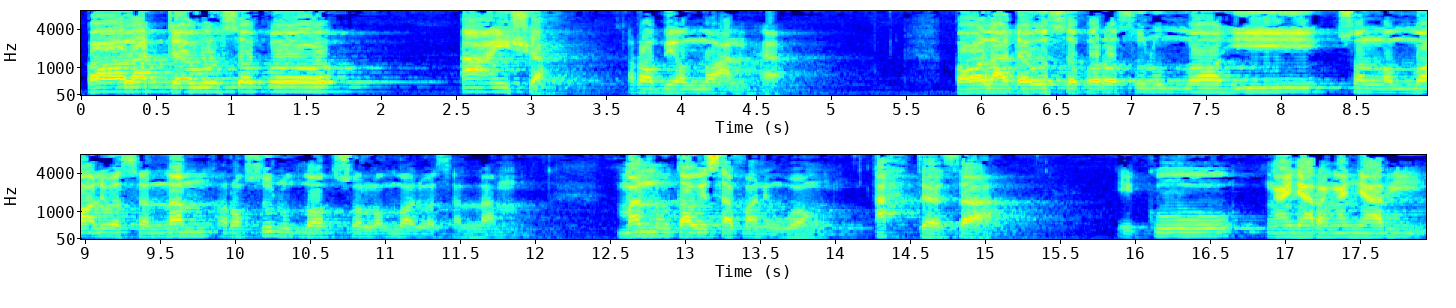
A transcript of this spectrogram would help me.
Qala dawuh sapa Aisyah radhiyallahu anha Qala dawuh sapa Rasulullah sallallahu alaihi wasallam Rasulullah sallallahu alaihi wasallam man utawi sapane wong ahdasa iku nganyar-nganyari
